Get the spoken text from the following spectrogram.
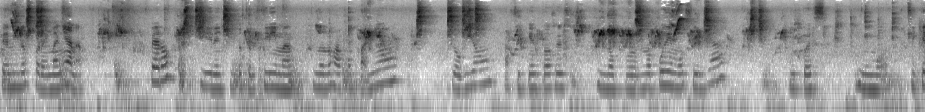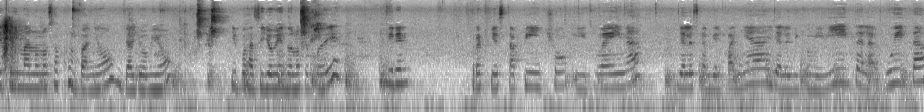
terminos por ahí mañana. Pero miren chicos, el clima no nos acompañó, llovió, así que entonces no, no pudimos ir ya y pues ni modo. Así que el clima no nos acompañó, ya llovió y pues así lloviendo no se puede ir. Miren, por aquí está Pincho y Reina. Ya les cambié el pañal, ya les di comidita, la agüita.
